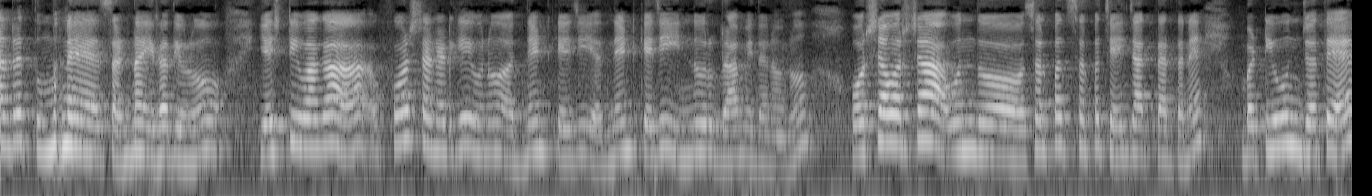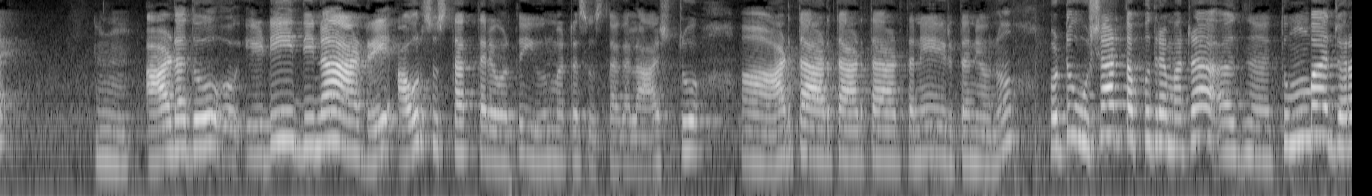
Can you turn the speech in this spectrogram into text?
ಅಂದರೆ ತುಂಬಾ ಸಣ್ಣ ಇರೋದು ಇವನು. ಎಷ್ಟು ಇವಾಗ ಫೋರ್ತ್ ಸ್ಟ್ಯಾಂಡರ್ಡ್ಗೆ ಇವನು ಹದಿನೆಂಟು ಕೆ ಜಿ ಹದಿನೆಂಟು ಕೆ ಜಿ ಇನ್ನೂರು ಗ್ರಾಮ್ ಇದ್ದಾನೆ ಅವನು. ವರ್ಷ ವರ್ಷ ಒಂದು ಸ್ವಲ್ಪ ಸ್ವಲ್ಪ ಚೇಂಜ್ ಆಗ್ತಾ ಇರ್ತಾನೆ. ಬಟ್ ಇವನ ಜೊತೆ ಆಡೋದು, ಇಡೀ ದಿನ ಆಡ್ರಿ, ಅವ್ರು ಸುಸ್ತಾಗ್ತಾರೆ ಹೊರತು ಇವನ್ ಮಾತ್ರ ಸುಸ್ತಾಗಲ್ಲ. ಅಷ್ಟು ಆಡ್ತಾ ಆಡ್ತಾ ಆಡ್ತಾ, ಆಡ್ತಾನೆ ಇರ್ತಾನೆ ಅವನು. ಒಟ್ಟು ಹುಷಾರ್ ತಪ್ಪಿದ್ರೆ ಮಾತ್ರ ತುಂಬ ಜ್ವರ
